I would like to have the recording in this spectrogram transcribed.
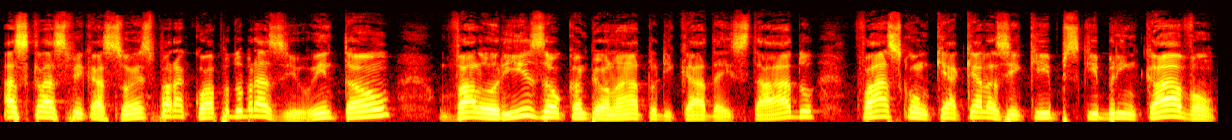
as classificações para a Copa do Brasil. Então, valoriza o campeonato de cada estado, faz com que aquelas equipes que brincavam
